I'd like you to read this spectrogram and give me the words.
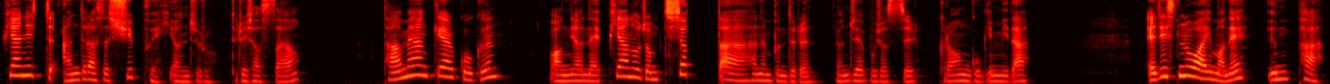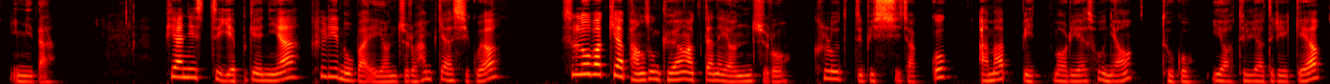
피아니스트 안드라스 쉬프의 연주로 들으셨어요. 다음에 함께 할 곡은 왕년에 피아노 좀 치셨다 하는 분들은 연주해 보셨을 그런 곡입니다. 에디슨 와이먼의 음파입니다. 피아니스트 예프게니아 클리노바의 연주로 함께 하시고요. 슬로바키아 방송 교향악단의 연주로 클로드 드비시 작곡 아맛빛 머리의 소녀 두 곡 이어 들려드릴게요.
